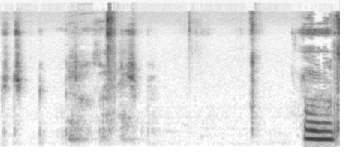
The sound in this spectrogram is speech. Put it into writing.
Küçük. Biraz daha küçük. Olmadı.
